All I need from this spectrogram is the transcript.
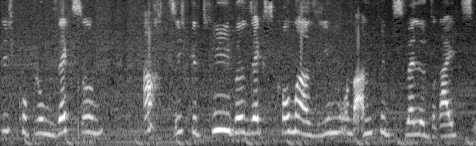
91, Kupplung 86, Getriebe 6,7 und Antriebswelle 13.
